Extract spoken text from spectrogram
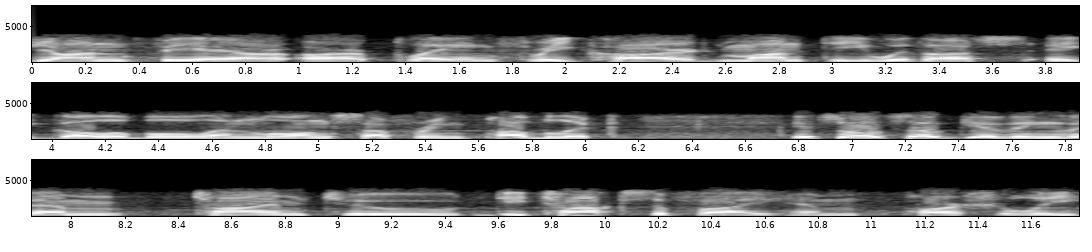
Jean-Pierre are playing three-card Monte with us, a gullible and long-suffering public, it's also giving them time to detoxify him partially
